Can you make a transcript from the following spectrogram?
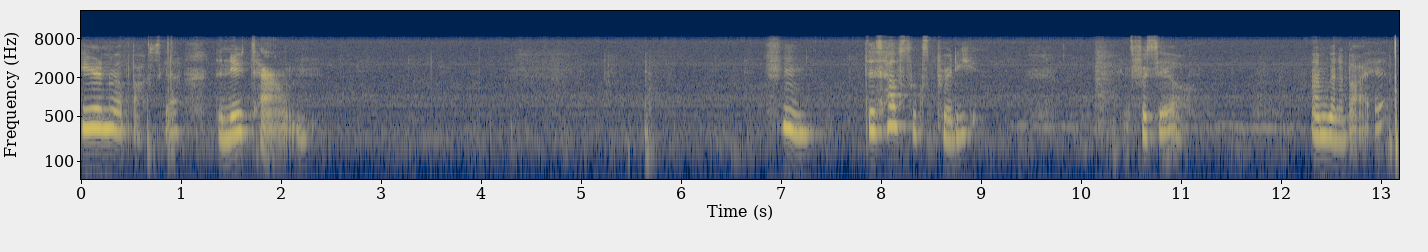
Here in Robloxia, the new town. Hmm, this house looks pretty. It's for sale. I'm gonna buy it.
